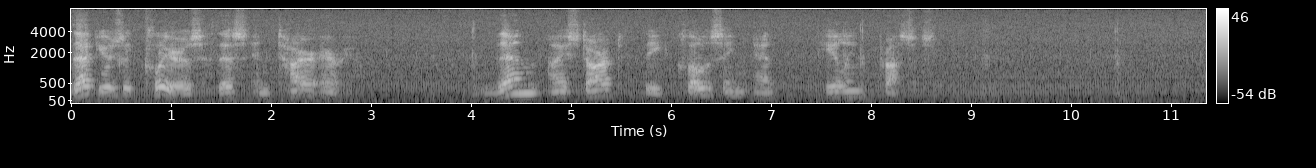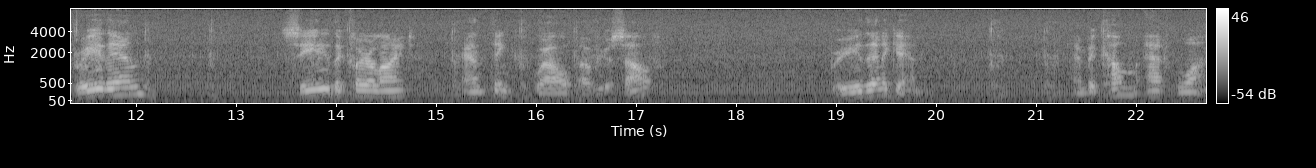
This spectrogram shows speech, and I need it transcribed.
That usually clears this entire area. Then I start the closing and healing process. Breathe in, see the clear light, and think well of yourself. Breathe in again and become at one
